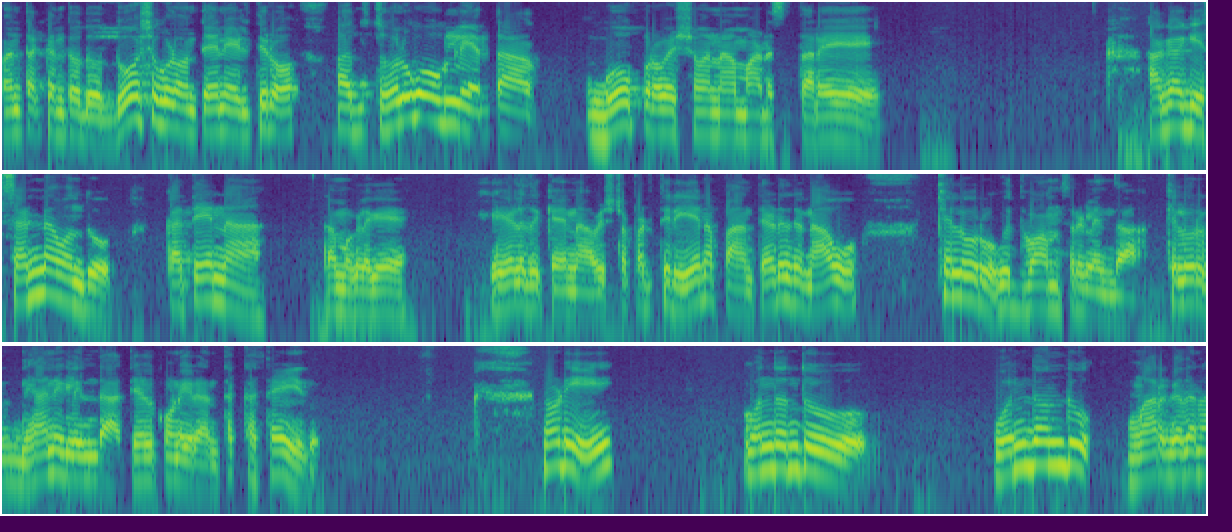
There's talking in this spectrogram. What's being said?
ಅಂತಕ್ಕಂಥದ್ದು ದೋಷಗಳು ಅಂತ ಏನ್ ಹೇಳ್ತಿರೋ ಅದು ತೊಲಗೋಗ್ಲಿ ಅಂತ ಗೋ ಪ್ರವೇಶವನ್ನ ಮಾಡಿಸ್ತಾರೆ. ಹಾಗಾಗಿ ಸಣ್ಣ ಒಂದು ಕಥೆಯನ್ನ ತಮ್ಮಗಳಿಗೆ ಹೇಳೋದಕ್ಕೆ ನಾವು ಇಷ್ಟಪಡ್ತೀರಿ. ಏನಪ್ಪಾ ಅಂತ ಹೇಳಿದ್ರೆ ನಾವು ಕೆಲವರು ವಿದ್ವಾಂಸರುಗಳಿಂದ, ಕೆಲವರು ಜ್ಞಾನಿಗಳಿಂದ ತಿಳ್ಕೊಂಡಿರೋಂಥ ಕಥೆ ಇದು. ನೋಡಿ, ಒಂದೊಂದು ಒಂದೊಂದು ಮಾರ್ಗದನ,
